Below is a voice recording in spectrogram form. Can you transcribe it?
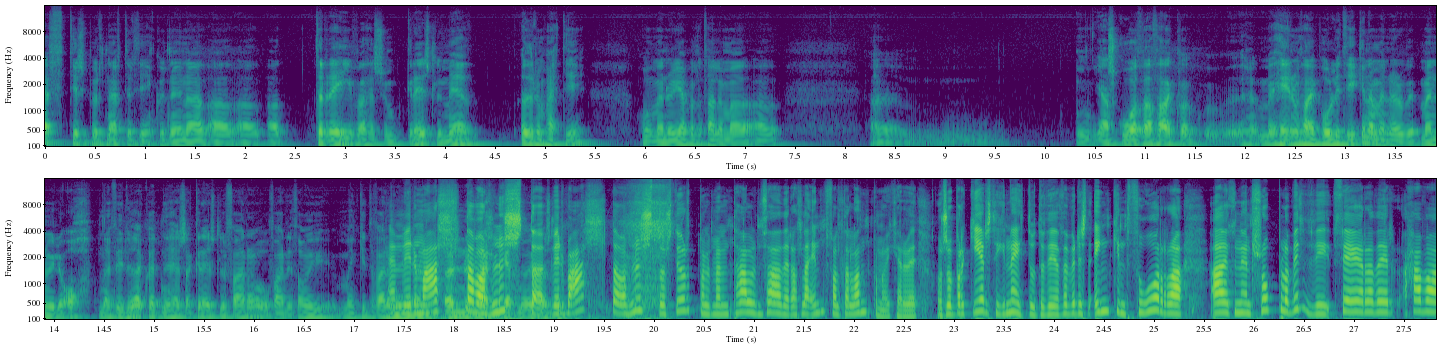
eftirspurn eftir því einhvern veginn að, að, að, dreifa þessum greiðslu með öðrum hætti. Og menn eru jafnvel að tala um að, að já, skoða það heyrum það í pólitíkina menn, menn vilja opna fyrir það hvernig þessar greiðslu fara og fari þá í, menn getur farið En við erum alltaf að hlusta, við erum alltaf að hlusta og stjórnmálmenn tala um það að þeir alltaf einfalda landbúnaðarkerfið og svo bara gerist ekki neitt út af því að það verðist enginn þóra að einhvern veginn hrópla við því þegar að þeir hafa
